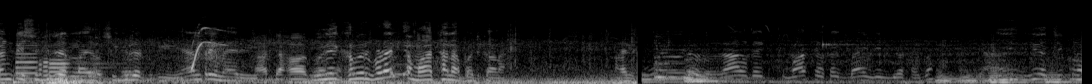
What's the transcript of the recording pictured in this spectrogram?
એન્ટી સિગરેટ લાવ્યો સિગરેટ પી એન્ટ્રી મારી. એને ખબર પડે ને કે માથાના ભટકાણા. લાલ કંઈક માથે કંઈક બાંધીને બેઠો હતો. ઈ ચીકણો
